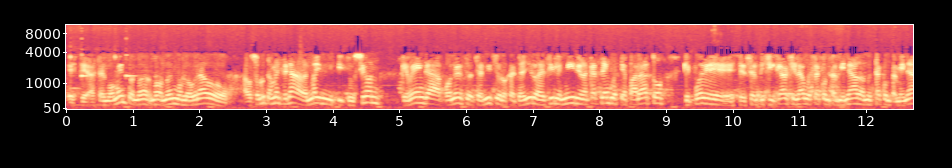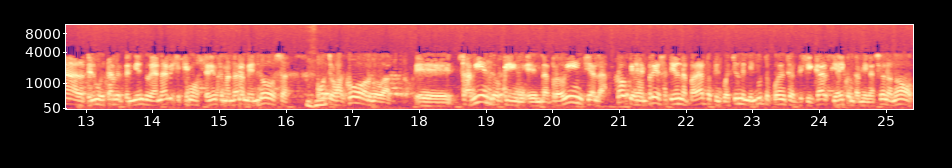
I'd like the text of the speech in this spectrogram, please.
este, hasta el momento no, no, no hemos logrado absolutamente nada, no hay una institución que venga a ponerse al servicio de los cachalleros a decirle, miren, acá tengo este aparato que puede este, certificar si el agua está contaminada o no está contaminada, tenemos que estar dependiendo de análisis que hemos tenido que mandar a Mendoza, otros a Córdoba, eh, sabiendo que en, la provincia las propias empresas tienen aparatos que en cuestión de minutos pueden certificar si hay contaminación o no.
